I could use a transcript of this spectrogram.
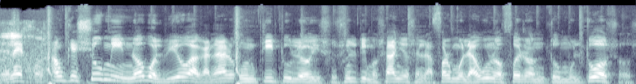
de lejos. Aunque Schumi no volvió a ganar un título y sus últimos años en la Fórmula 1 fueron tumultuosos,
